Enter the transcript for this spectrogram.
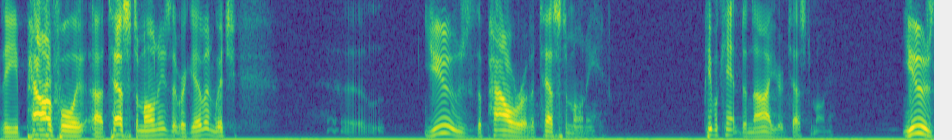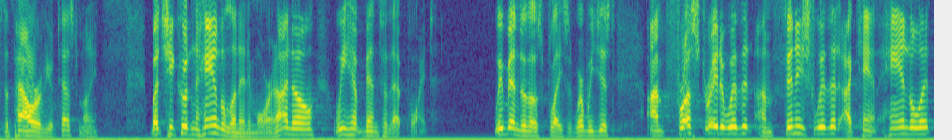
the powerful uh, testimonies that were given, which uh, use the power of a testimony. People can't deny your testimony. Use the power of your testimony. But she couldn't handle it anymore. And I know we have been to that point. We've been to those places where we just, I'm frustrated with it, I'm finished with it, I can't handle it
